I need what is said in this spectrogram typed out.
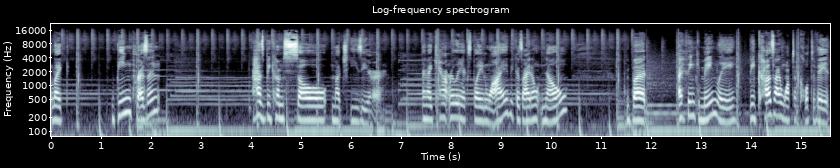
Like, being present has become so much easier. And I can't really explain why because I don't know. But I think mainly because I want to cultivate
